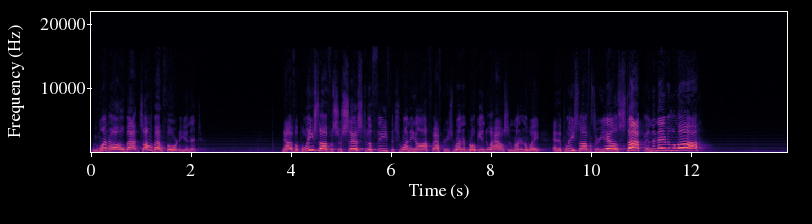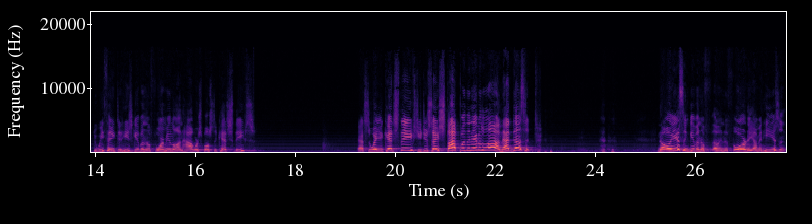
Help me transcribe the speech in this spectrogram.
we want it all about it's all about authority isn't it? Now if a police officer says to a thief that's running off after he's running broke into a house and running away and the police officer yells stop in the name of the law do we think that he's given a formula on how we're supposed to catch thieves? That's the way you catch thieves. You just say stop in the name of the law and that does it No, he isn't given a, an authority. I mean, he isn't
